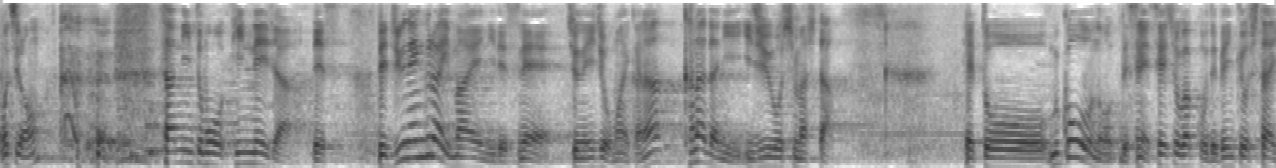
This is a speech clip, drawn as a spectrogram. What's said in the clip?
もちろん。3人ともティンネイジャーです。で10年ぐらい前にですね10年以上前かなカナダに移住をしました。えっと、向こうのですね聖書学校で勉強したい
